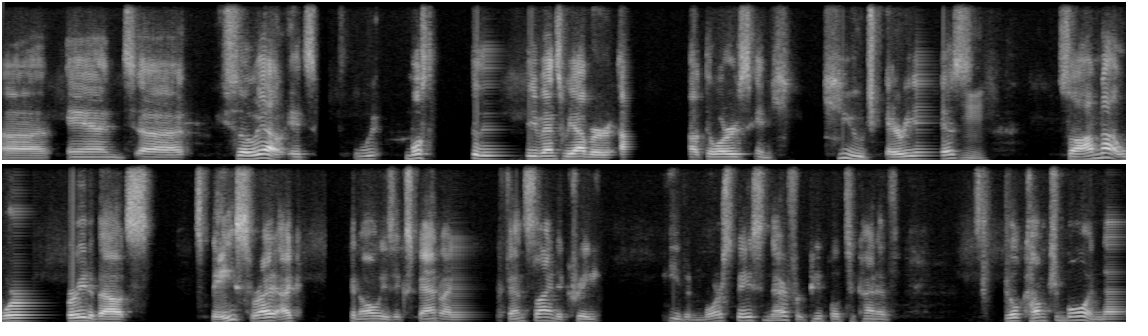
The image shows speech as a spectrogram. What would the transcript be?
Uh, and uh, so yeah, it's we, most of the events we have are outdoors in huge areas. hmm So I'm not wor- worried about space, right? I can always expand my fence line to create even more space in there for people to kind of feel comfortable and not,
